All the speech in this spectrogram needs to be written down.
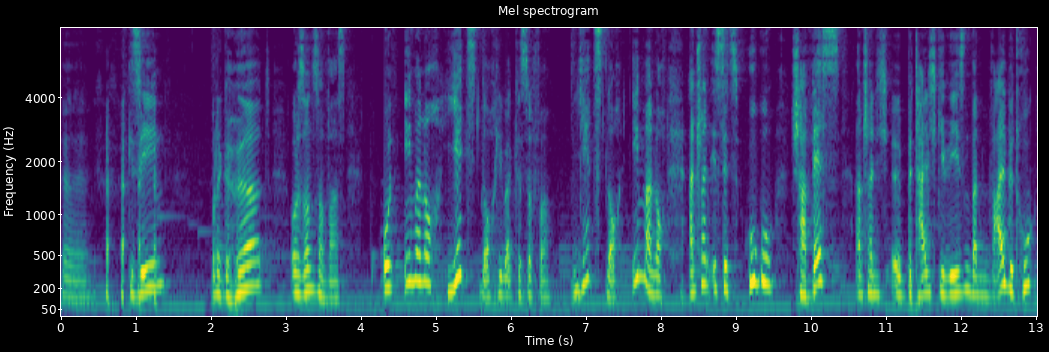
äh, gesehen oder gehört oder sonst noch was. Und immer noch, jetzt noch, lieber Christopher, jetzt noch, immer noch. Anscheinend ist jetzt Hugo Chavez anscheinend äh, beteiligt gewesen beim Wahlbetrug.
